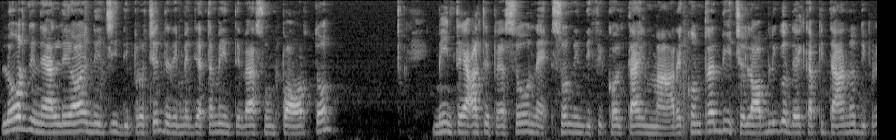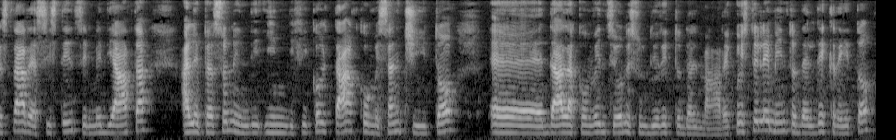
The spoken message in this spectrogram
L'ordine alle ONG di procedere immediatamente verso un porto mentre altre persone sono in difficoltà in mare, contraddice l'obbligo del capitano di prestare assistenza immediata alle persone in, di- in difficoltà come sancito eh, dalla Convenzione sul diritto del mare. Questo elemento del decreto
